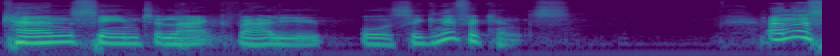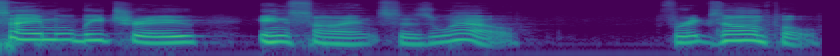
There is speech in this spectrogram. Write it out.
can seem to lack value or significance. And the same will be true in science as well. For example,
